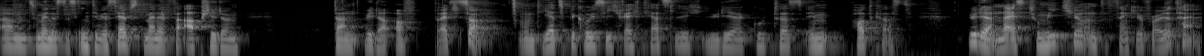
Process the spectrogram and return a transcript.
ähm, zumindest das Interview selbst, meine Verabschiedung dann wieder auf Deutsch. So, und jetzt begrüße ich recht herzlich Lydia Goutas im Podcast. Lydia, nice to meet you and thank you for your time.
